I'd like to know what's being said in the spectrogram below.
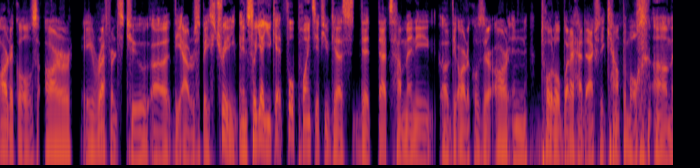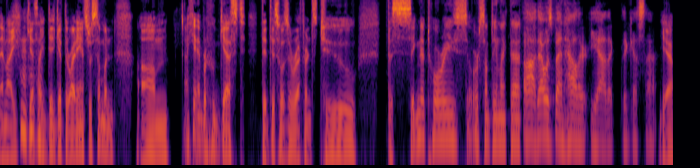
articles are a reference to uh, the Outer Space Treaty. And so, yeah, you get full points if you guess that that's how many of the articles there are in total, but I had to actually count them all. Um, and I guess I did get the right answer. Someone, um, I can't remember who guessed that this was a reference to the signatories or something like that. Ah, that was Ben Hallert. Yeah, that, that guessed that. Yeah.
